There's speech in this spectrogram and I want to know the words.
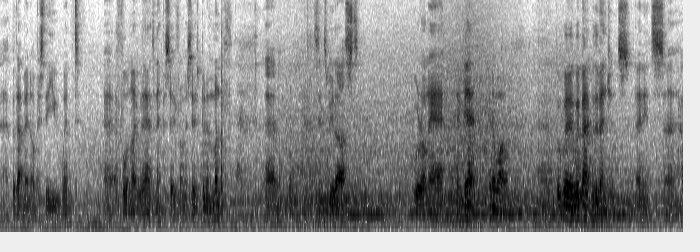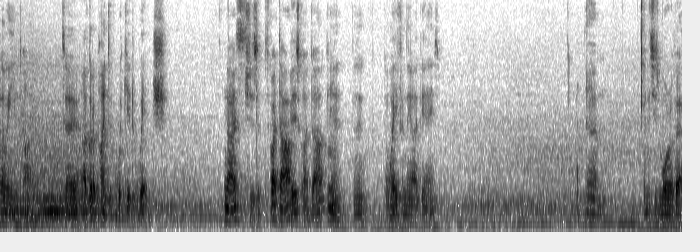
Uh, but that meant obviously you went uh, a fortnight without an episode from us. So it's been a month um, since we last were on air. I think. Yeah, been a while. Uh, but we're, we're back with a vengeance, and it's uh, Halloween time. So I've got a pint of Wicked Witch, Nice. which is a It's quite dark. It is quite dark, Mm. yeah. Uh, away from the IPAs. Um, and this is more of a.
